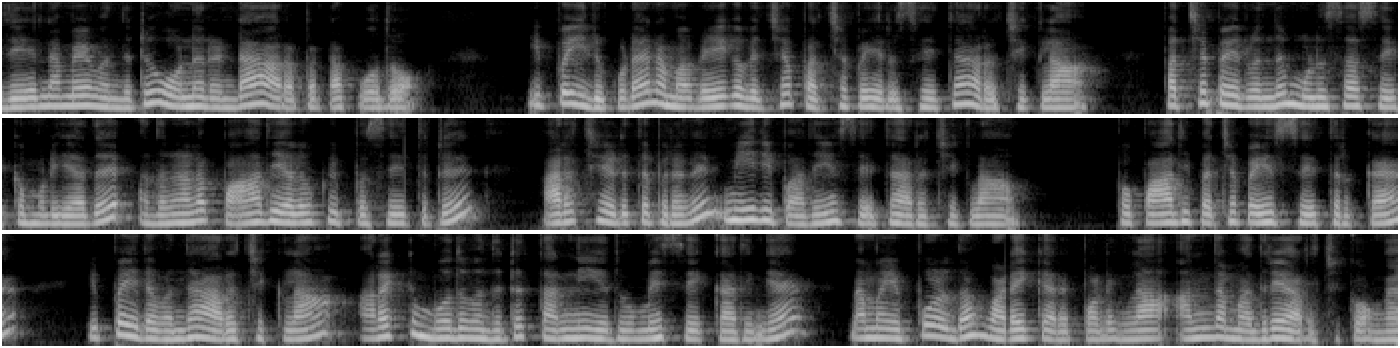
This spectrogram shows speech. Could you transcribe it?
இது எல்லாமே வந்துட்டு ஒன்று ரெண்டாக அரைப்பட்டால் போதும். இப்போ இது கூட நம்ம வேக வச்ச பச்சை பயிறு சேர்த்து அரைச்சிக்கலாம். பச்சை பயிர் வந்து முழுசாக சேர்க்க முடியாது. அதனால் பாதி அளவுக்கு இப்போ சேர்த்துட்டு அரைச்சி எடுத்த பிறகு மீதி பாதையும் சேர்த்து அரைச்சிக்கலாம். இப்போ பாதி பச்சை பயிர் சேர்த்துருக்கேன். இப்போ இதை வந்து அரைச்சிக்கலாம். அரைக்கும் போது வந்துட்டு தண்ணி எதுவுமே சேர்க்காதீங்க. நம்ம எப்பொழுதும் வடைக்கு அரைப்போம் இல்லைங்களா அந்த மாதிரி அரைச்சிக்கோங்க.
